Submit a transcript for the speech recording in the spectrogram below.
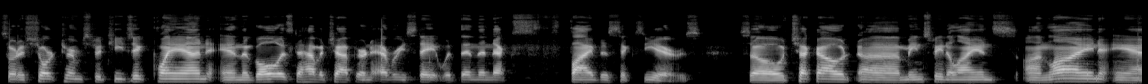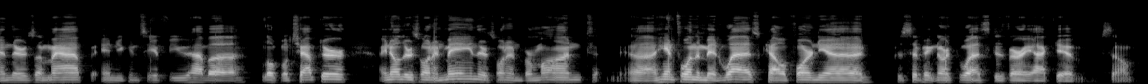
sort of short term strategic plan, and the goal is to have a chapter in every state within the next five to six years. So check out uh, Main Street Alliance online, and there's a map, and you can see if you have a local chapter. I know there's one in Maine, there's one in Vermont, uh, a handful in the Midwest, California, Pacific Northwest is very active. So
